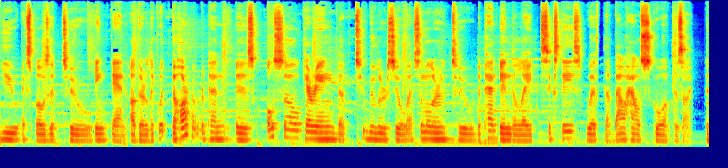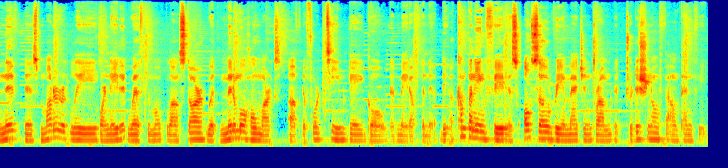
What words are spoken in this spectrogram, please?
you expose it to ink and other liquid. The heart of the pen is also carrying the tubular silhouette similar to the pen in the late 60s with the Bauhaus school of design. The nib is moderately ornated with the Montblanc star with minimal hallmarks of the 14K gold that made up the nib. The accompanying feed is also reimagined from the traditional fountain pen feed.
